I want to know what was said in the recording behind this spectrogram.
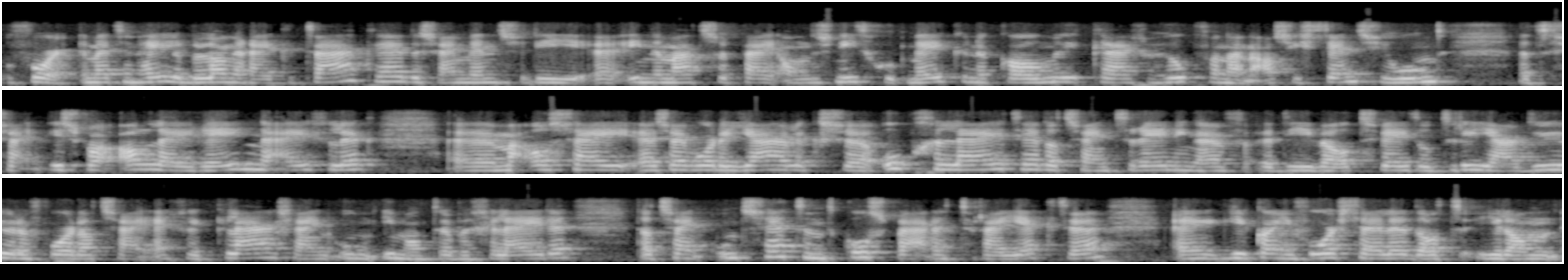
voor, met een hele belangrijke taak. Hè. Er zijn mensen die in de maatschappij anders niet goed mee kunnen komen. Die krijgen hulp van een assistentiehond. Dat is voor allerlei redenen eigenlijk. maar als zij, zij worden jaarlijks opgeleid. Hè. Dat zijn trainingen die wel twee tot drie jaar duren voordat zij eigenlijk klaar zijn om iemand te begeleiden. Dat zijn ontzettend kostbare trajecten. En je kan je voorstellen dat je dan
